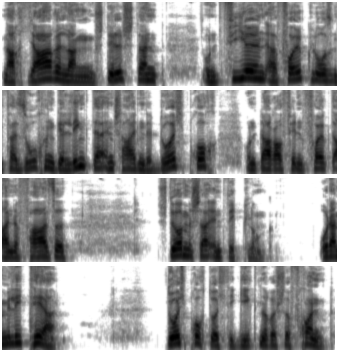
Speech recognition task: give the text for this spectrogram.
Nach jahrelangem Stillstand und vielen erfolglosen Versuchen gelingt der entscheidende Durchbruch und daraufhin folgt eine Phase stürmischer Entwicklung. Oder Militär. Durchbruch durch die gegnerische Front.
